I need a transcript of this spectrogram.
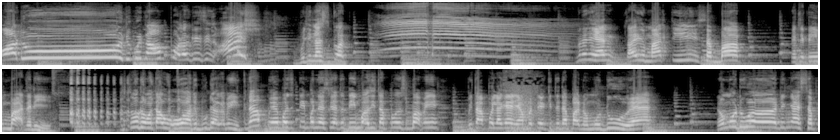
Aduh! Dia pun nampak lagi sini. Aish! Bunyi last god. Sebenarnya kan, saya mati sebab saya tertembak tadi. Itu orang tahu, oh ada budak kat sini. Kenapa yang baca tembak ni asyik tertembak sih tak apa sebab ni. Tapi tak apalah kan, yang penting kita dapat nombor 2 eh. Nombor 2 dengan 10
